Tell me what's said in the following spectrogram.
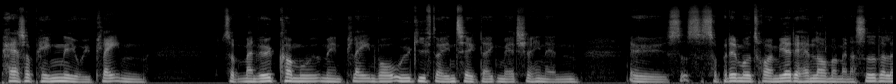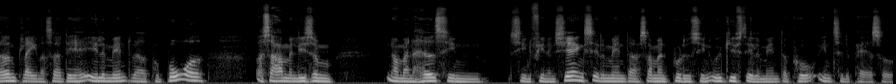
passer pengene jo i planen. Så man vil jo ikke komme ud med en plan, hvor udgifter og indtægter ikke matcher hinanden. Øh, så, så, så på den måde tror jeg mere, det handler om, at man har siddet og lavet en plan, og så har det her element været på bordet, og så har man ligesom, når man havde sine, sine finansieringselementer, så har man puttet sine udgiftselementer på, indtil det passede.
